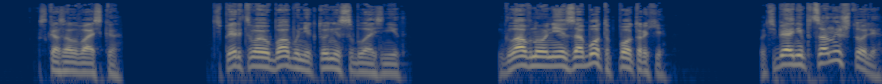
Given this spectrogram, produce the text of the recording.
— сказал Васька. «Теперь твою бабу никто не соблазнит. Главное, у нее забота, потрохи. У тебя они пацаны, что ли?»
